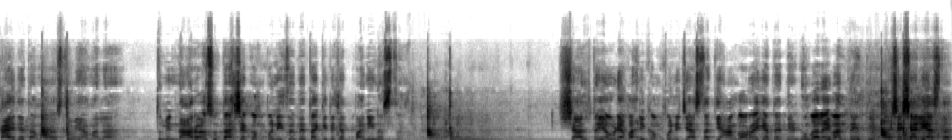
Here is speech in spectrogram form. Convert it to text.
काय देता महाराज तुम्ही आम्हाला? तुम्ही नारळ सुद्धा अशा कंपनीचं देता की त्याच्यात पाणी नसतं. शाल तर एवढ्या भारी कंपनीचे असतात ती अंगावरही घेता येत नाही ढुंगालाही बांधता येते अशा शाली असतात.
